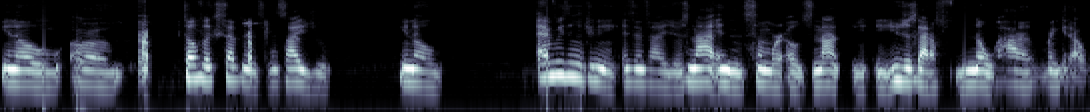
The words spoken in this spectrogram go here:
You know, um, self acceptance inside you. You know, everything that you need is inside you. It's not in somewhere else. not you just gotta know how to bring it out.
